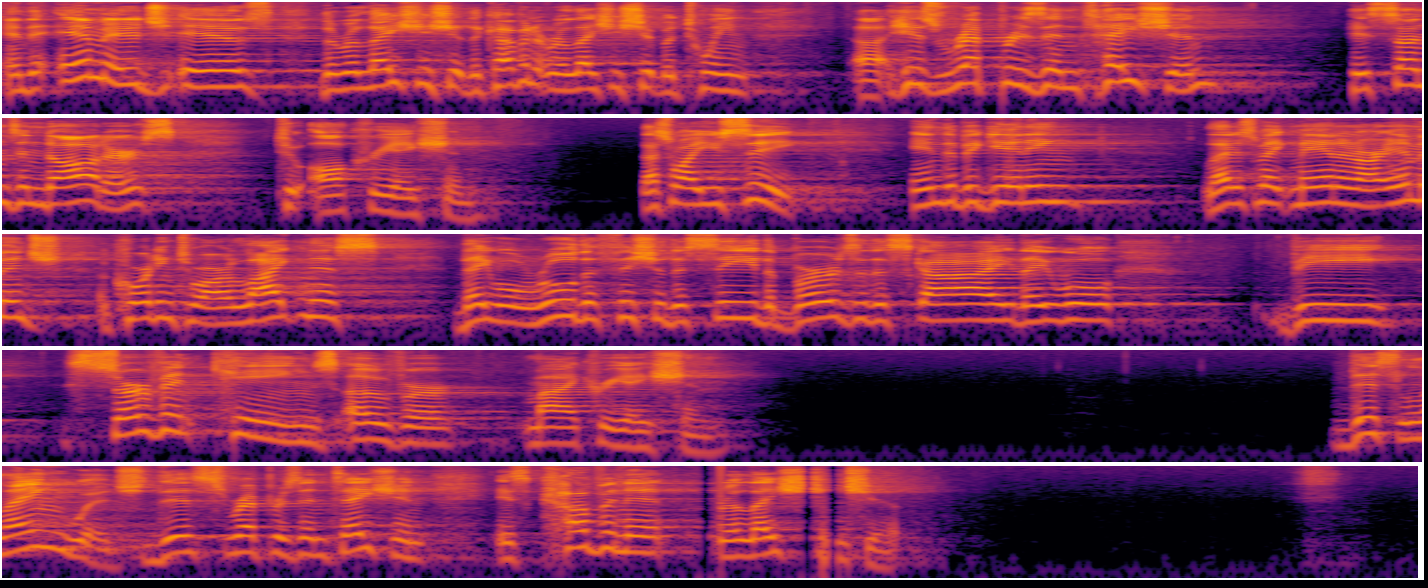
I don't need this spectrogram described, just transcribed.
And the image is the relationship, the covenant relationship between uh, his representation, his sons and daughters, to all creation. That's why you see, in the beginning, let us make man in our image, according to our likeness. They will rule the fish of the sea, the birds of the sky. They will be servant kings over my creation. This language, this representation is covenant relationship.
